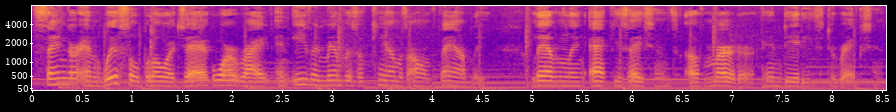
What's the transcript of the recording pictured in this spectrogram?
singer and whistleblower Jaguar Wright, and even members of Kim's own family leveling accusations of murder in Diddy's direction.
